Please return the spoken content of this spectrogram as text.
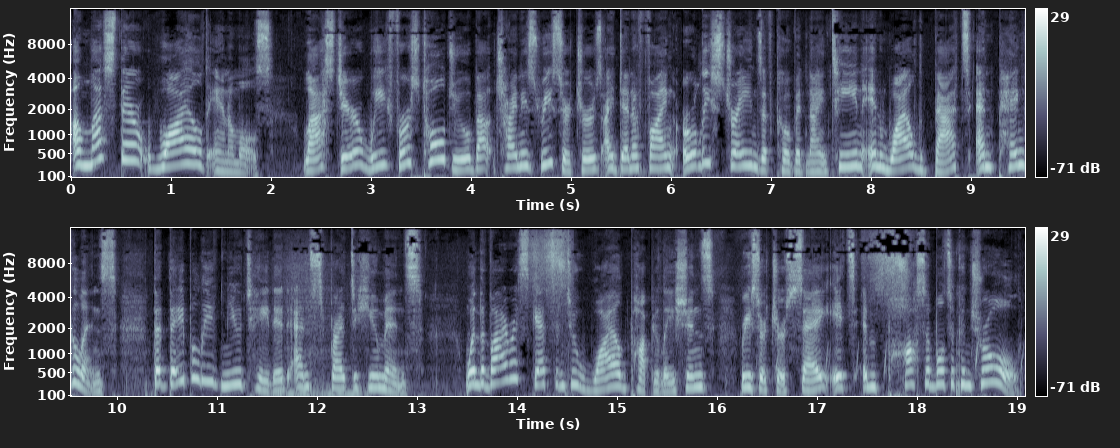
Unless they're wild animals. Last year, we first told you about Chinese researchers identifying early strains of COVID 19 in wild bats and pangolins that they believe mutated and spread to humans. When the virus gets into wild populations, researchers say it's impossible to control.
